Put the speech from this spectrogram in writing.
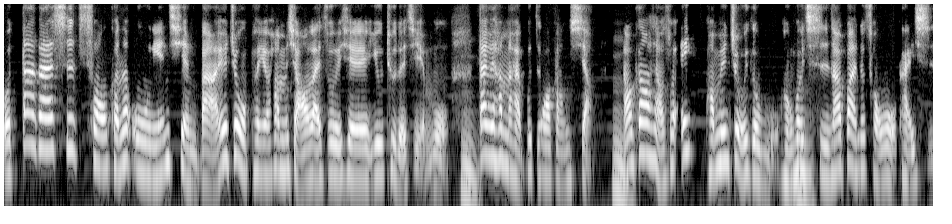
我大概是从可能五年前吧，因为就我朋友他们想要来做一些 YouTube 的节目，嗯，但因为他们还不知道方向，嗯，然后刚好想说，哎、欸，旁边就有一个我很会吃，嗯、然后不然就从我开始，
